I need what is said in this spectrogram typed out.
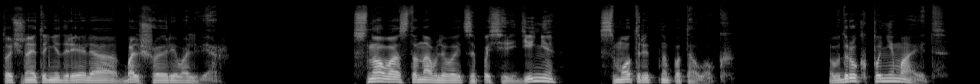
Точно это не дрель, а большой револьвер. Снова останавливается посередине, смотрит на потолок. Вдруг понимает,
